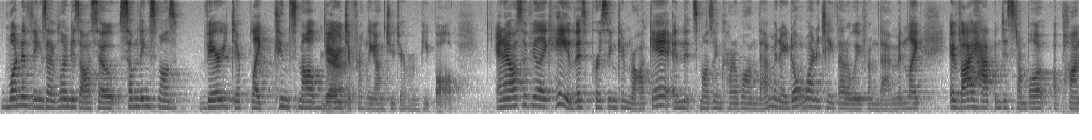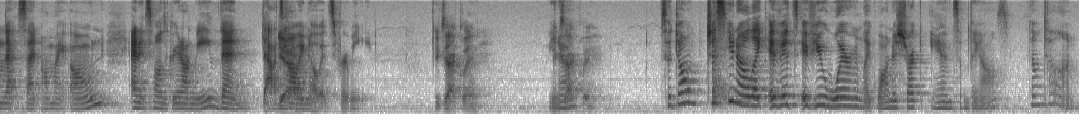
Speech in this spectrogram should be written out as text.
one of the things I've learned is also something smells very different, like can smell very Yeah. differently on two different people. And I also feel like, hey, this person can rock it and it smells incredible on them. And I don't want to take that away from them. And like, if I happen to stumble upon that scent on my own and it smells great on me, then that's Yeah. how I know it's for me. exactly. You know? exactly. So don't just, you know, like if it's, if you're wearing like Wonderstruck and something else, don't tell them.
